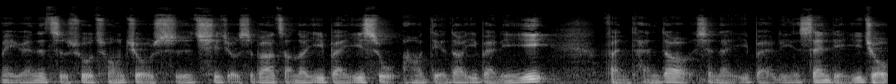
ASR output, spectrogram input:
美元的指数从九十七、九十八涨到一百一十五，然后跌到一百零一。反弹到现在一百零三点一九，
